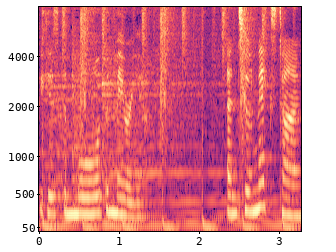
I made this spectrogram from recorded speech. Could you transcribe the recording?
because the more the merrier. Until next time,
